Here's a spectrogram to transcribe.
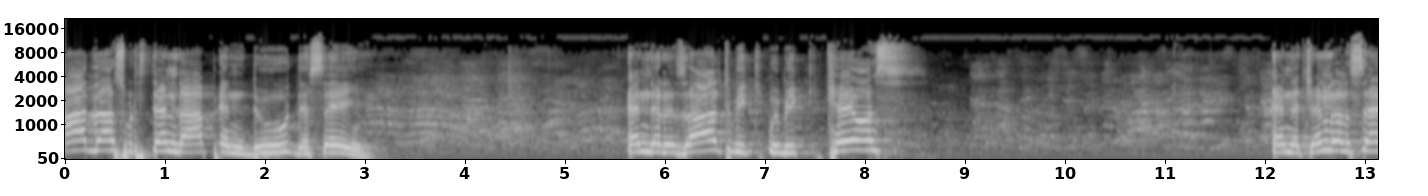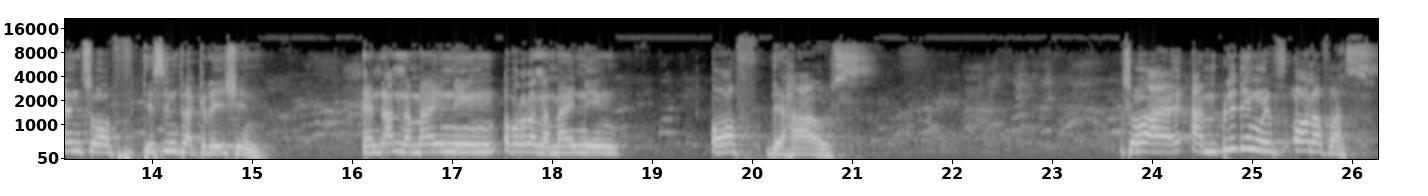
others would stand up and do the same. And the result will be, chaos and a general sense of disintegration and undermining, overall undermining of the House. So I am pleading with all of us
